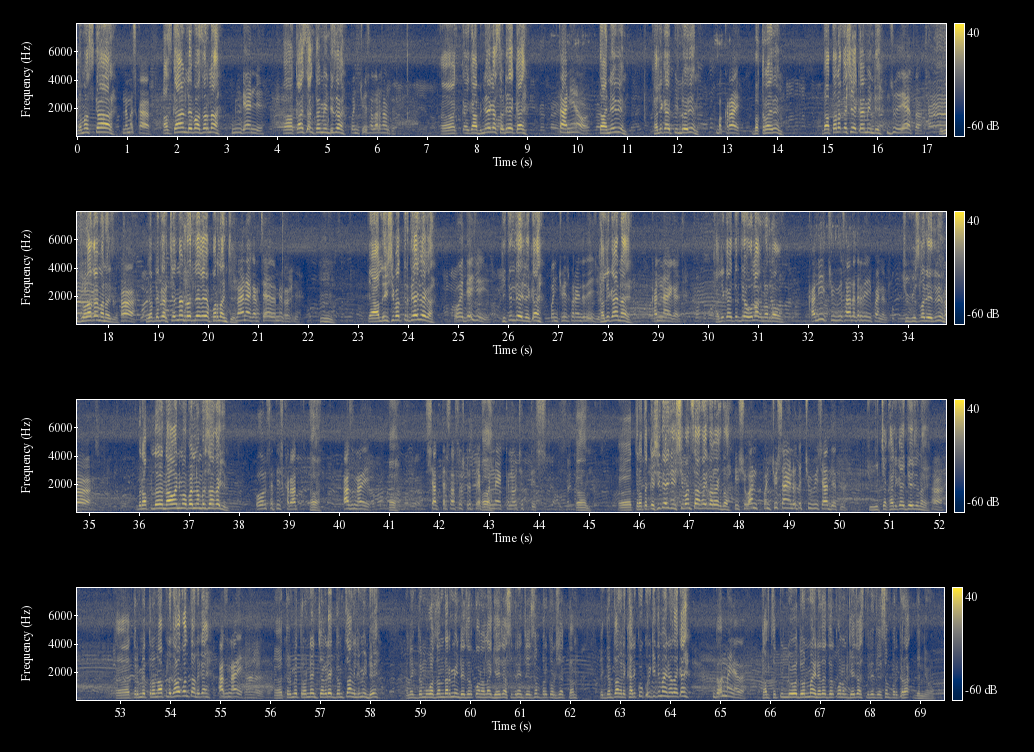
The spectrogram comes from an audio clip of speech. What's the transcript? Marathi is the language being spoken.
नमस्कार. नमस्कार. आज काय आणलंय बाजारला? मेंढी आणले. अं, काय सांगता मेंढीचं? पंचवीस हजार सांगतो अं, काय गाभणी आहे का सडी आहे काय? ताणी नाव ताने वेम खाली काय पिल्लो वेम बकरा आहे. बकरा आहे वेम दाताला कशी आहे काय मेंढी? जुळे आता. म्हणजे जोळा काय म्हणायचं? हा. म्हणजे आपल्या घरचे मेंढरातले का एप्परलांचे नाही नाही घरच्या मेंढरातले. काय आलं हिशोबात तर द्यायचंय का? होय द्यायची. कितीला द्यायचंय काय? पंचवीसपर्यंत द्यायची. खाली काय नाही? खाली नाही काय. खाली काय तर द्यावं लागणार राव. खाली चोवीस आला तर द्यायची फायनल चोवीसला द्यायचं वेम हा. बरं आपलं नाव आणि मोबाईल नंबर सांगा की. ओम सतीश खरात. हां. आज नाही. हां. शहात्तर सहासष्ट त्रेपन्न एक्क्याण्णव छत्तीस. अं, तर आता कशी द्यायची? हिशोबान सांगायचं जरा एकदा. हिशोबान पंचवीस सांगितलं तर चोवीस आत देत नाही. चोवीसच्या खाली काही द्यायचं नाही. हा. अं, तर मित्रांनो आपलं गाव कोणतं आलं काय? आज नाही. अं, तर मित्रांनो यांच्याकडे एकदम चांगली मेंढे आणि एकदम वजनदार मेंढे जर कोणाला घ्यायचे असेल तर यांच्याशी संपर्क करू शकता. एकदम चांगले. खाली कुकुर किती महिन्याचा आहे काय? दोन महिन्याचा. कालचं पिल्लू दोन महिन्याचा जर कोणाला घ्यायचं असतील तर यांच्याशी संपर्क करा. धन्यवाद.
